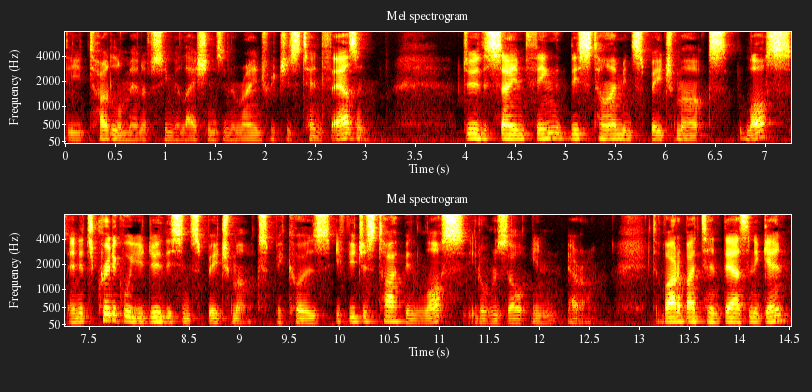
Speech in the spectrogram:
the total amount of simulations in the range which is 10,000. Do the same thing this time in speech marks loss and it's critical you do this in speech marks because if you just type in loss it'll result in error. Divided by 10,000 again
